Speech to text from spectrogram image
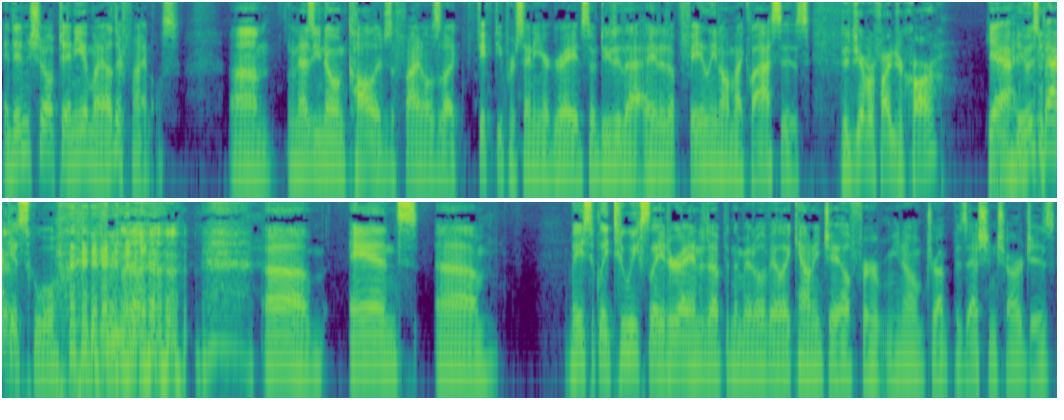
and didn't show up to any of my other finals. Um, and as you know, in college, the final is like 50% of your grade. So due to that, I ended up failing all my classes. Did you ever find your car? Yeah, it was back at school. um, and um, basically, two weeks later, I ended up in the middle of LA County Jail for you know drug possession charges.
